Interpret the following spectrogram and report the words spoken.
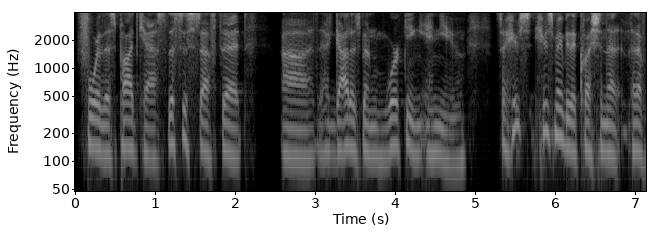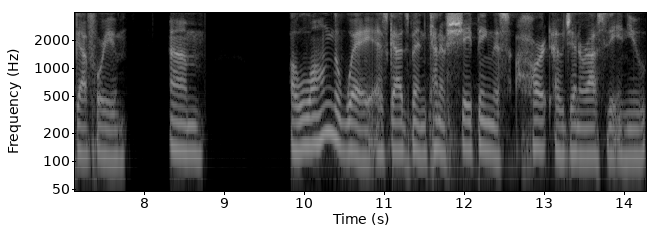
for this podcast. This is stuff that uh, that God has been working in you. So here's here's maybe the question that that I've got for you. Um, along the way, as God's been kind of shaping this heart of generosity in you,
